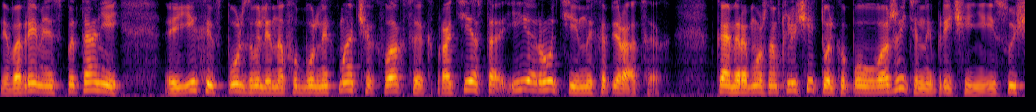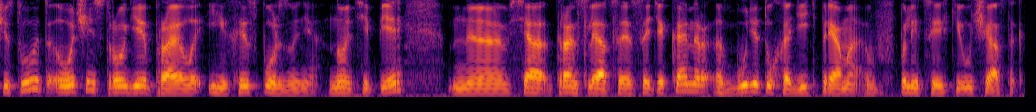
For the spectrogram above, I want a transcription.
Во время испытаний их использовали на футбольных матчах, в акциях протеста и рутинных операциях. Камеры можно включить только по уважительной причине, и существуют очень строгие правила их использования. Но теперь э, вся трансляция с этих камер будет уходить прямо в полицейский участок.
